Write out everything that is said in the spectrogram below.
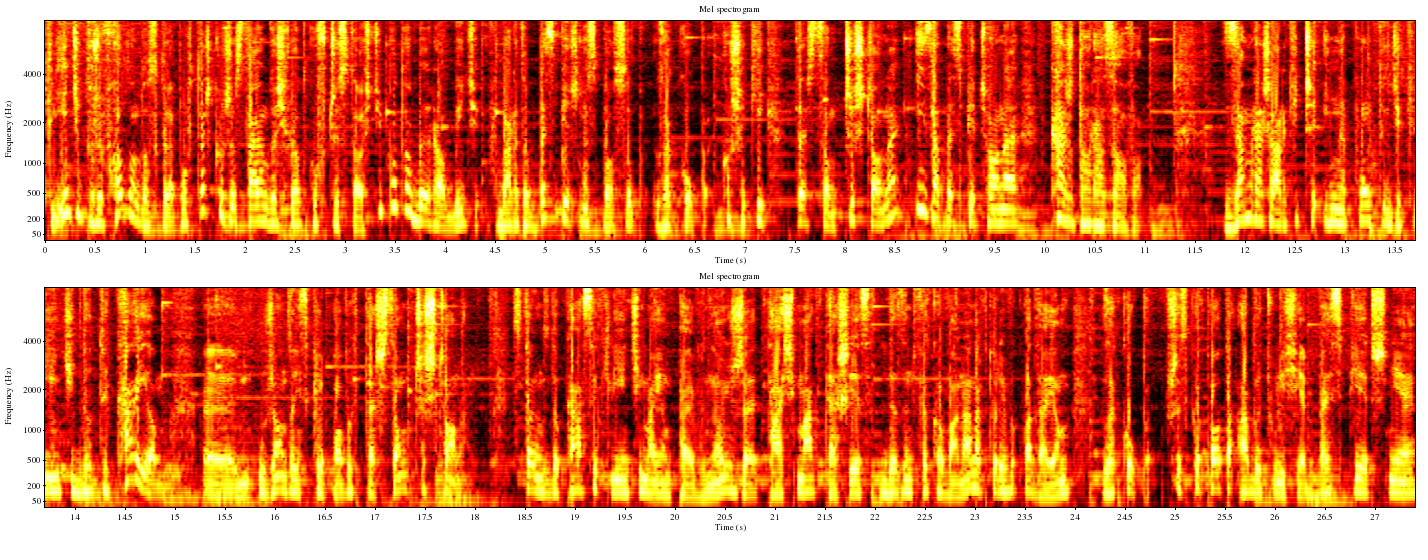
Klienci, którzy wchodzą do sklepów, też korzystają ze środków czystości po to, by robić w bardzo bezpieczny sposób zakupy. Koszyki też są czyszczone i zabezpieczone każdorazowo. Zamrażarki czy inne punkty, gdzie klienci dotykają urządzeń sklepowych, też są czyszczone. Stojąc do kasy, klienci mają pewność, że taśma też jest dezynfekowana, na której wykładają zakupy. Wszystko po to, aby czuli się bezpiecznie,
